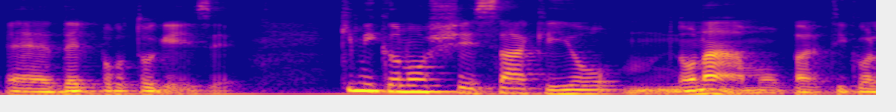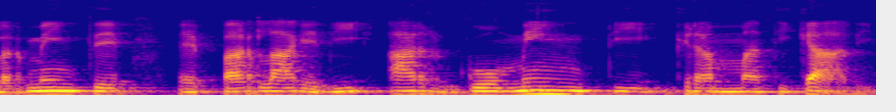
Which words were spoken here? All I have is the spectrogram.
eh, del portoghese. Chi mi conosce sa che io mm, non amo particolarmente eh, parlare di argomenti grammaticali,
